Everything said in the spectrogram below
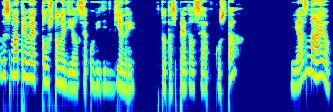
высматривая то, что надеялся увидеть Генри. Кто-то спрятался в кустах? Я знаю.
